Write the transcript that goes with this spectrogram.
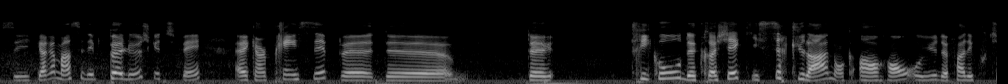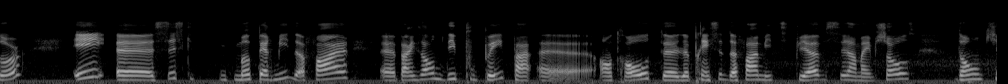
C'est carrément, c'est des peluches que tu fais avec un principe euh, de. de tricot de crochet qui est circulaire, donc en rond au lieu de faire des coutures. Et euh, c'est ce qui m'a permis de faire, par exemple, des poupées, entre autres. Le principe de faire mes petites pieuvres, c'est la même chose. Donc,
